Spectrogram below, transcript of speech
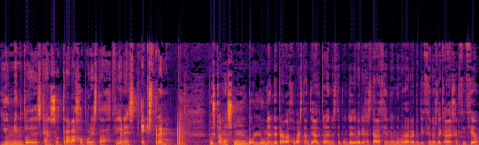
y un minuto de descanso. Trabajo por estaciones extremo. Buscamos un volumen de trabajo bastante alto en este punto y deberías estar haciendo un número de repeticiones de cada ejercicio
